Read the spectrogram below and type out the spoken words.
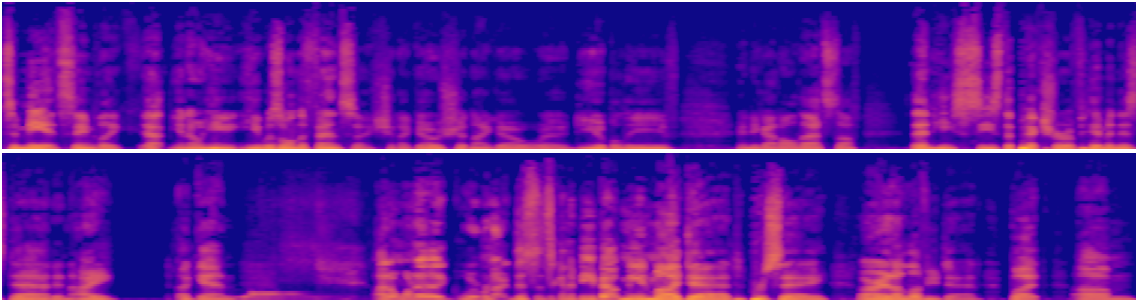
to me it seemed like yeah, you know he he was on the fence like should I go shouldn't I go uh, do you believe and he got all that stuff. Then he sees the picture of him and his dad, and I again. I don't want to. We're not. This is going to be about me and my dad per se. All right, I love you, Dad. But um,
